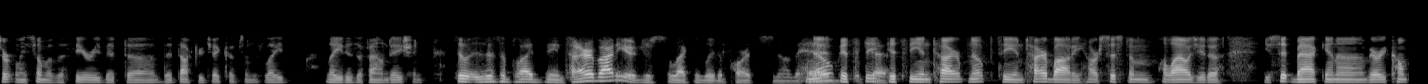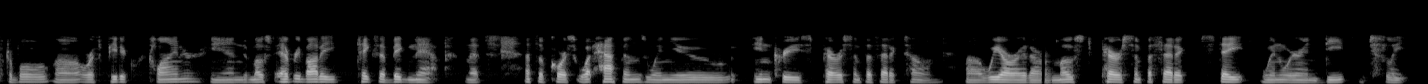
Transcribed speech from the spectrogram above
certainly some of the theory that uh, that Dr. Jacobson's laid laid as a foundation. So is this applied to the entire body, or just selectively to parts, you know, the head? No, it's the the it's the entire nope, it's the entire body. Our system allows you to you sit back in a very comfortable uh, orthopedic recliner, and most everybody takes a big nap. That's that's of course what happens when you increase parasympathetic tone. Uh, we are at our most parasympathetic state when we're in deep sleep.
